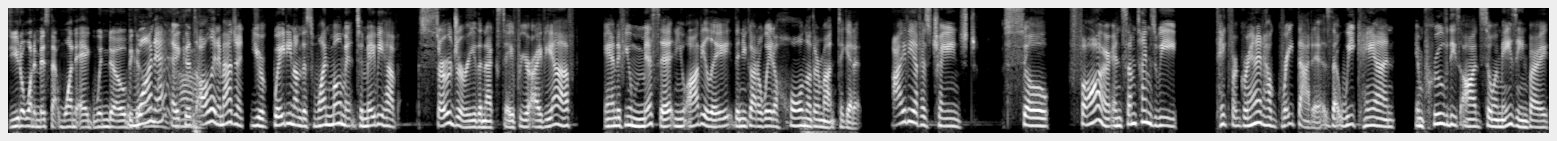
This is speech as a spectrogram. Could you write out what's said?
You don't want to miss that one egg window because oh one Oh egg. That's all I'd imagine. You're waiting on this one moment to maybe have surgery the next day for your IVF. And if you miss it and you ovulate, then you got to wait a whole nother month to get it. IVF has changed so far. And sometimes we take for granted how great that is that we can improve these odds so amazing by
